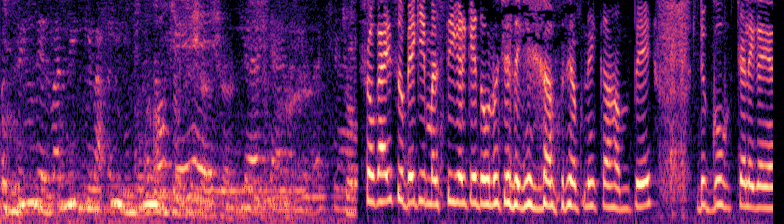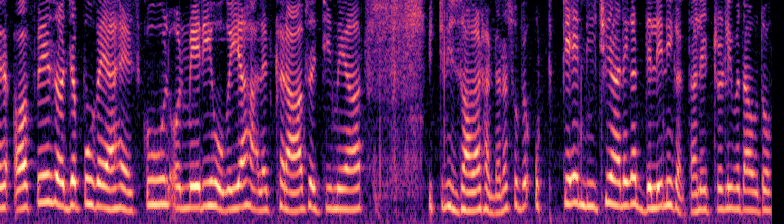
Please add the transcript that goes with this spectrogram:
बस सिक्स डेज़ बाद वीक की बात सो गाइस सुबह की मस्ती करके दोनों चले गए अपने अपने काम पे। डुगू चले गए हैं ऑफ़िस और जप्पू गया है स्कूल और मेरी हो गई है हालत खराब सच्ची में यार। इतनी ज़्यादा ठंड ना, सुबह उठ के नीचे आने का दिल ही नहीं करता लिटरली बताओ तो।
